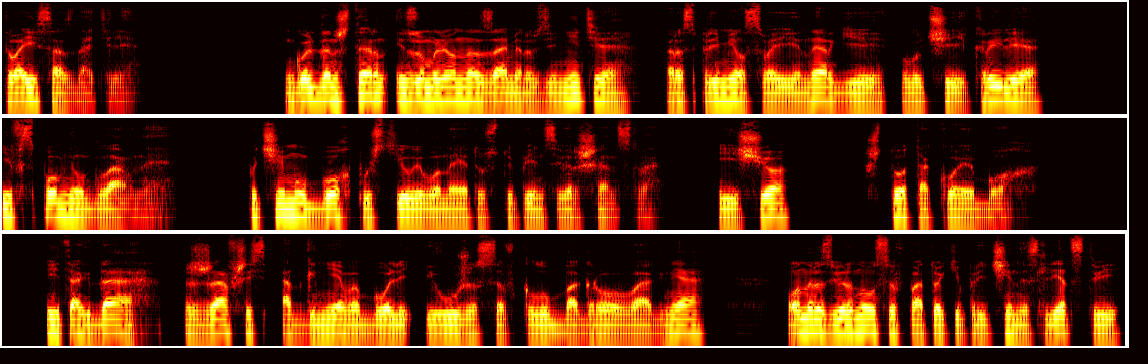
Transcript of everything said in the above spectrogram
Твои создатели. Гольденштерн изумленно замер в зените, распрямил свои энергии, лучи и крылья и вспомнил главное почему Бог пустил его на эту ступень совершенства. И еще, что такое Бог. И тогда, сжавшись от гнева, боли и ужаса в клуб багрового огня, он развернулся в потоке причин и следствий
